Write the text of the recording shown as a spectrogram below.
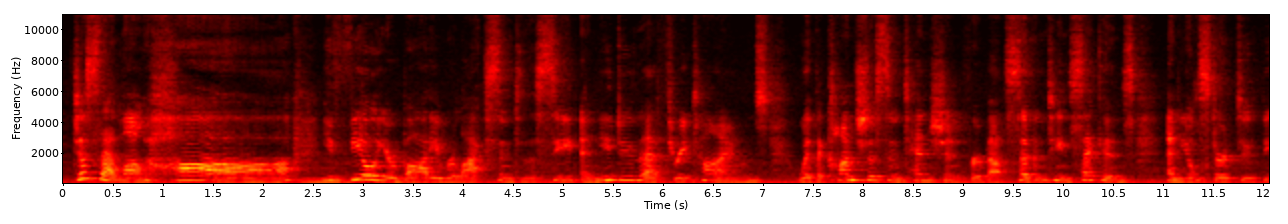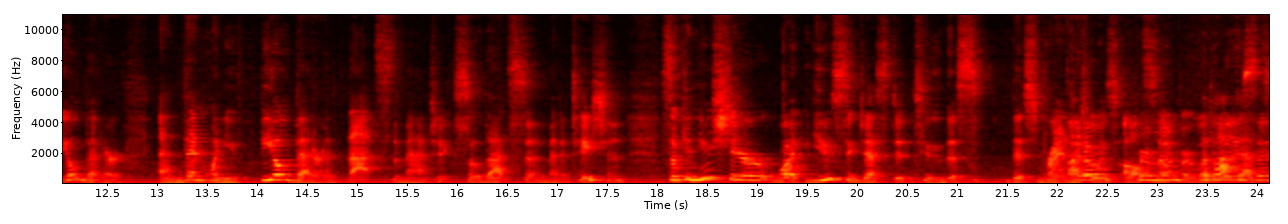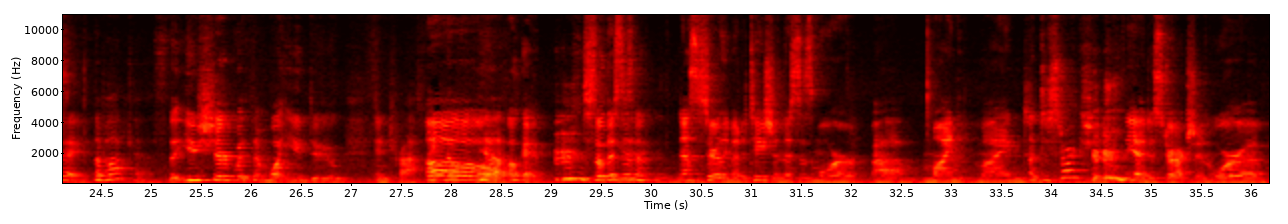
Just that long ha, mm. you feel your body relax into the seat, and you do that three times with a conscious intention for about 17 seconds, and you'll start to feel better. And then when you feel better, that's the magic. So that's a meditation. So can you share what you suggested to this this friend I who is also remember what the podcast, I say? The podcast that you shared with them what you do in traffic. Oh, yeah. Okay. so this yeah. isn't necessarily meditation. This is more um, mind mind a distraction. yeah, distraction or a,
